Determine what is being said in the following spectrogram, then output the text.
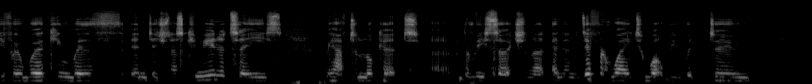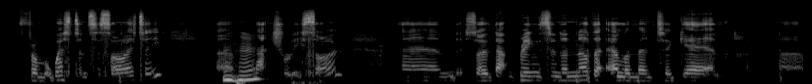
if we're working with Indigenous communities, we have to look at uh, the research in a, in a different way to what we would do from a Western society, um, mm-hmm. naturally so. And so that brings in another element again, uh,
